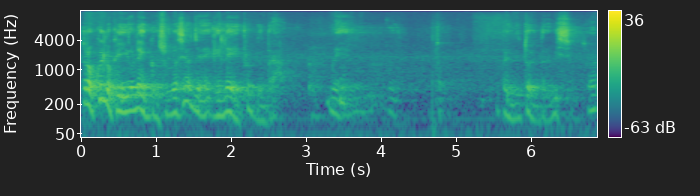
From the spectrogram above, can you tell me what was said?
però quello che io leggo sulla sua azienda è che lei è proprio bravo. Un imprenditore bravissimo. Insomma.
